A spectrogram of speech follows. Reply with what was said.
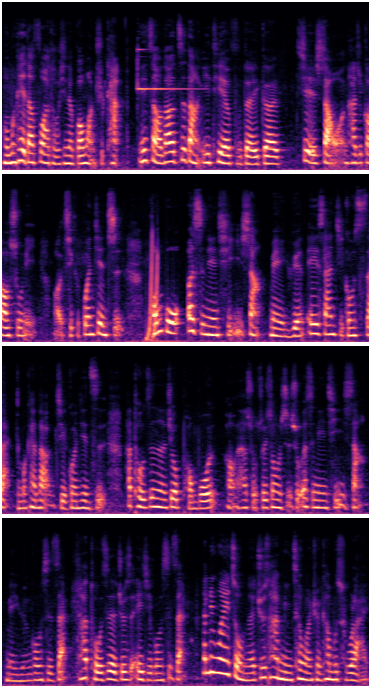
我们可以到富华投信的官网去看。你找到这档 ETF 的一个介绍哦，他就告诉你哦几个关键字：彭博二十年期以上美元 A 三级公司债，有没有看到几个关键字？他投资呢就彭博哦，他所追踪的指数二十年期以上美元公司债，他投资的就是 A 级公司债。那另外一种呢，就是它名称完全看不出来，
